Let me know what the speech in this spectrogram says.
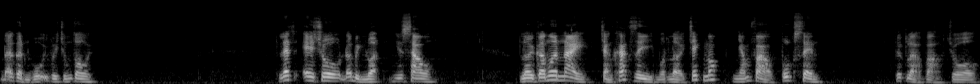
đã gần gũi với chúng tôi. Let's Echo đã bình luận như sau. Lời cảm ơn này chẳng khác gì một lời trách móc nhắm vào Bruxelles, tức là vào châu Âu.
